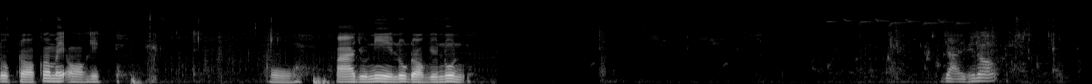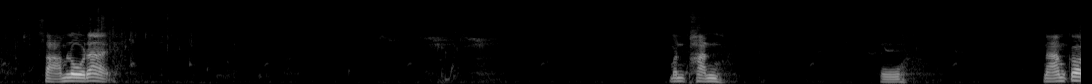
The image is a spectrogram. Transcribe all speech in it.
ลูกดอกก็ไม่ออกอีกโอ้ปลาอยู่นี่ลูกดอกอยู่นู่น ใหญ่พี่น้องสามโลได้มันพันโอ้ น้ำก็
